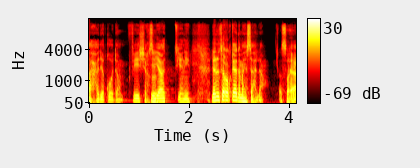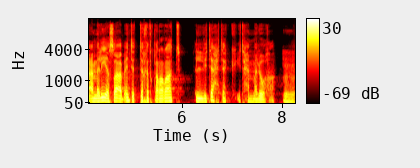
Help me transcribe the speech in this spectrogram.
أحد يقودهم. في شخصيات يعني لأنه ترى القيادة ما هي سهلة. صحيح. عملية صعب. أنت تتخذ قرارات اللي تحتك يتحملوها. مم.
